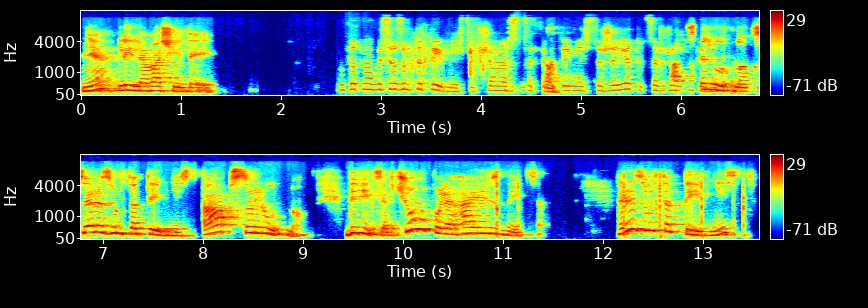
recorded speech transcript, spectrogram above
Ні? Ліля, ваші ідеї. Ну, Тут, мабуть, результативність. Якщо в нас ефективність вже є, то це ж результативність. Абсолютно, це результативність. Абсолютно. Дивіться, в чому полягає різниця? Результативність.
